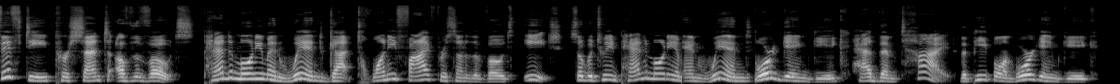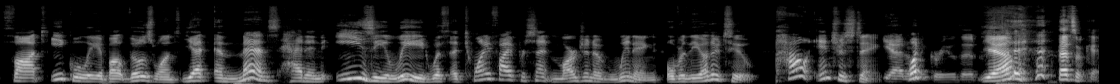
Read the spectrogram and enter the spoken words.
50% of the votes. Pandemonium and Wind got 25% of the votes each. So between Pandemonium and Wind, Board Game Geek had them tied. The people on Board Game Geek thought equally about those ones, yet Immense had an easy lead with a 25% margin of winning over the other two. How interesting. Yeah, I don't What? agree with it. Yeah? That's okay.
